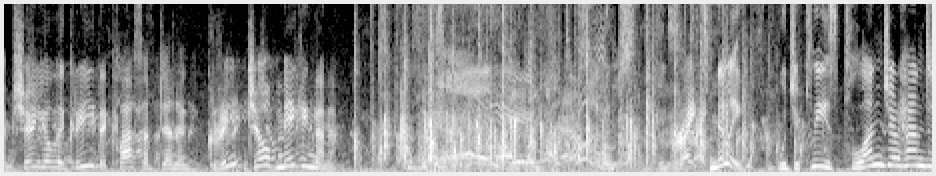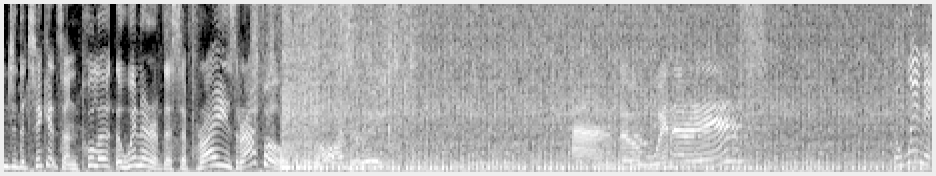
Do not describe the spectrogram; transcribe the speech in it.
I'm sure you'll agree the class have done a great job making them. Right, Milly, would you please plunge your hand into the tickets and pull out the winner of the surprise raffle? And the winner is. The winner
